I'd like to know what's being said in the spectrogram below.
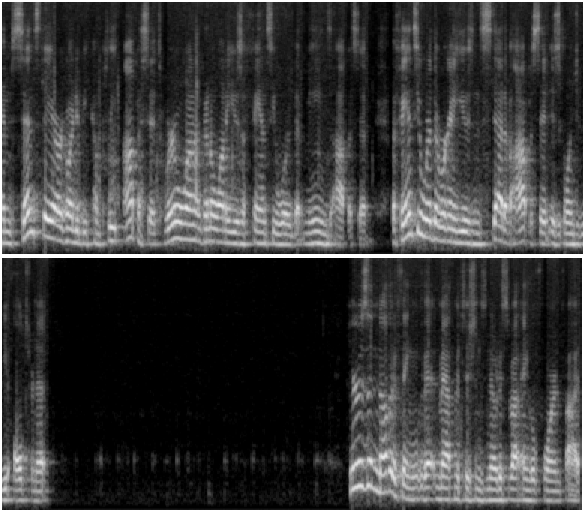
And since they are going to be complete opposites, we're going to want to use a fancy word that means opposite. The fancy word that we're going to use instead of opposite is going to be alternate. Here is another thing that mathematicians notice about angle 4 and 5.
